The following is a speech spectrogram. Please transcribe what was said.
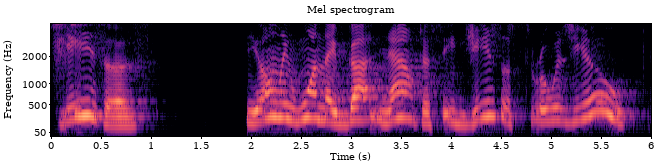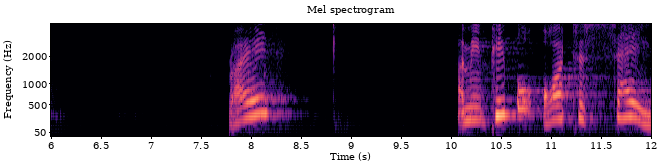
Jesus, the only one they've got now to see Jesus through is you. Right? I mean, people ought to say,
